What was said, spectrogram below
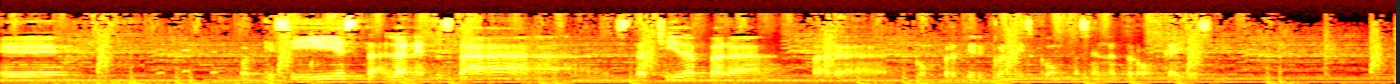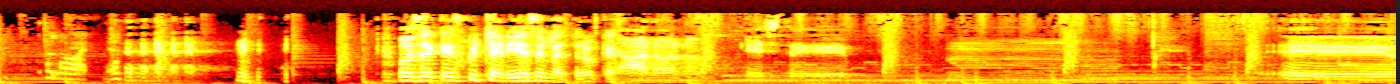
Eh, porque sí, está, la neta está, está chida para, para compartir con mis compas en la troca y así. O sea, ¿qué escucharías en la troca? Ah, no, no. Este. Eh,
